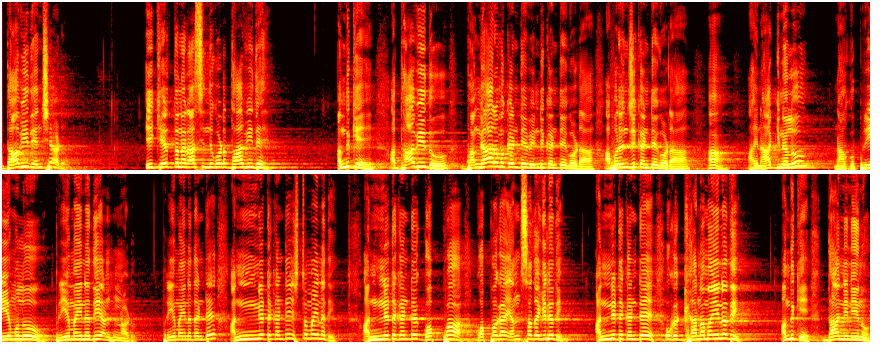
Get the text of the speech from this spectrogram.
దావీదు ఎంచాడు. ఈ కీర్తన రాసింది కూడా దావీదే. అందుకే ఆ దావీదు బంగారము కంటే వెండి కంటే కూడా అపరంజి కంటే కూడా ఆయన ఆజ్ఞలు నాకు ప్రియములు ప్రియమైనది అంటున్నాడు. ప్రియమైనదంటే అన్నిటికంటే ఇష్టమైనది. అన్నిటికంటే గొప్ప గొప్పగా ఎంచదగినది. అన్నిటికంటే ఒక ఘనమైనది. అందుకే దాన్ని నేను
